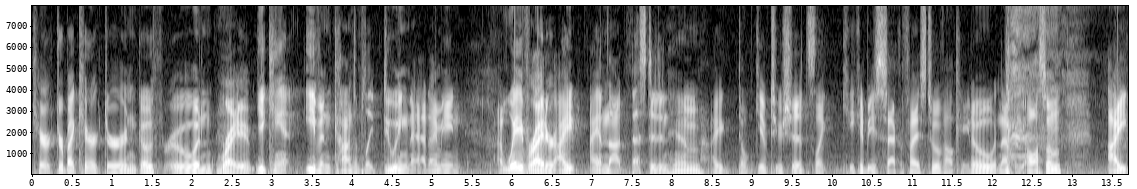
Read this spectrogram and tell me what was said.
character by character and go through, and Right. you can't even contemplate doing that. I mean, Wave Rider, I, I am not vested in him. I don't give two shits. Like, he could be sacrificed to a volcano, and that'd be awesome. I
